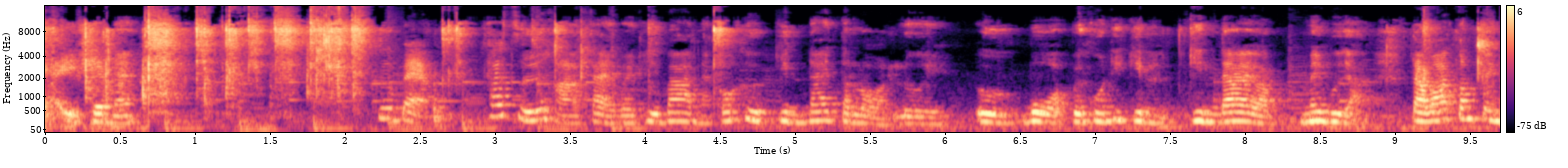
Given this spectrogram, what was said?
หญ่ ๆ ใช่ไหมคือแบบถ้าซื้อขาไก่ไว้ที่บ้านนะก็คือกินได้ตลอดเลยเออบวกเป็นคนที่กินกินได้แบบไม่เบื่อ แต่ว่าต้องเป็น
